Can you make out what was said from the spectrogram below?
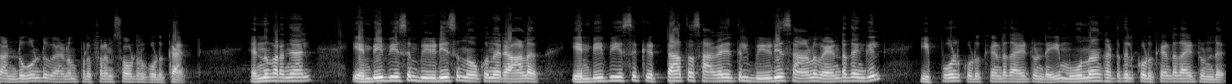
കണ്ടുകൊണ്ട് വേണം പ്രിഫറൻസ് ഓർഡർ കൊടുക്കാൻ. എന്ന് പറഞ്ഞാൽ എം ബി ബി എസും ബി ഡി എസും നോക്കുന്ന ഒരാൾ എം ബി ബി എസ് കിട്ടാത്ത സാഹചര്യത്തിൽ ബി ഡി എസ് ആണ് വേണ്ടതെങ്കിൽ ഇപ്പോൾ കൊടുക്കേണ്ടതായിട്ടുണ്ട്. ഈ മൂന്നാം ഘട്ടത്തിൽ കൊടുക്കേണ്ടതായിട്ടുണ്ട്.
